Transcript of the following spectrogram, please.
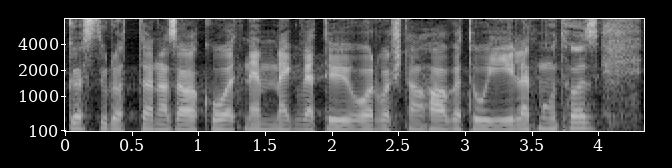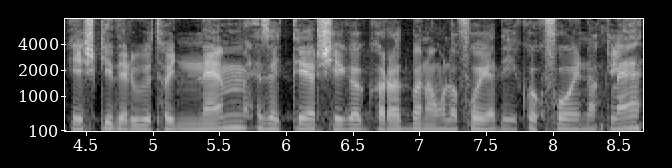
köztudottan az alkoholt nem megvető orvostan hallgatói életmódhoz, és kiderült, hogy nem, ez egy térség a garatban, ahol a folyadékok folynak le,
